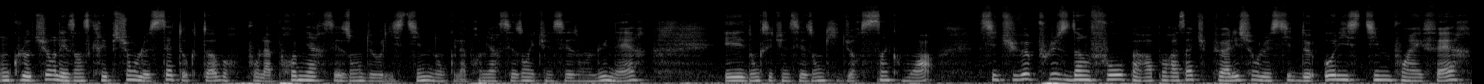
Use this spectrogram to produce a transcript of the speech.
on clôture les inscriptions le 7 octobre pour la première saison de Holistim. Donc la première saison est une saison lunaire et donc c'est une saison qui dure 5 mois. Si tu veux plus d'infos par rapport à ça, tu peux aller sur le site de holistim.fr.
